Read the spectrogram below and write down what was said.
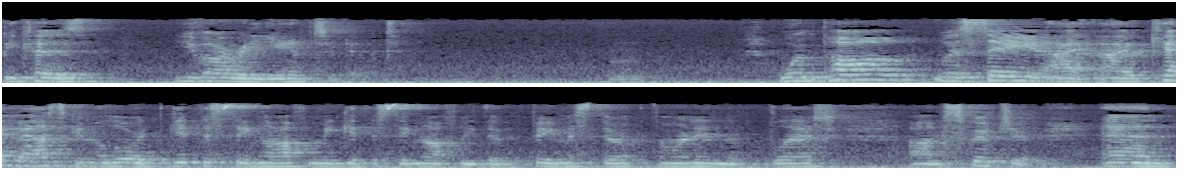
Because you've already answered it. When Paul was saying, I, I kept asking the Lord, get this thing off of me, get this thing off of me, the famous thorn in the flesh um, scripture. And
